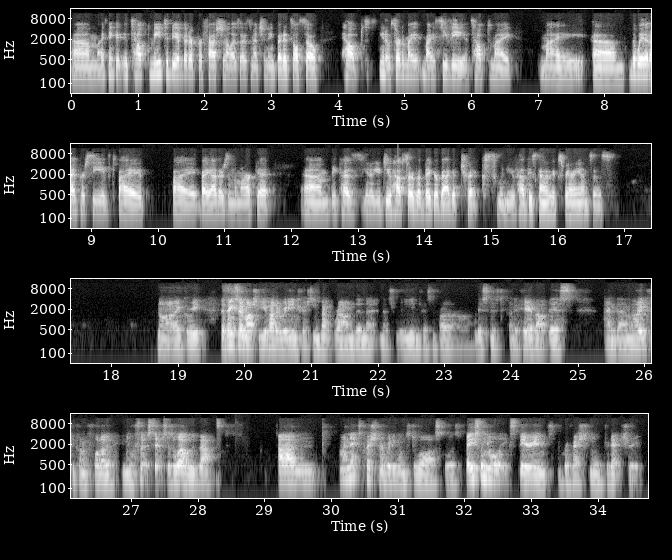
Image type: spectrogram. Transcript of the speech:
Um, I think it, it's helped me to be a better professional, as I was mentioning, but it's also helped, you know, sort of my my CV. It's helped my my um, the way that I'm perceived by by by others in the market, um, because you know you do have sort of a bigger bag of tricks when you've had these kind of experiences no, I agree. So thanks so much. You've had a really interesting background, and, uh, it's really interesting for our listeners to kind of hear about this, and um, hopefully kind of follow in your footsteps as well with that. Um, my next question I really wanted to ask was, based on your experience and professional trajectory,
